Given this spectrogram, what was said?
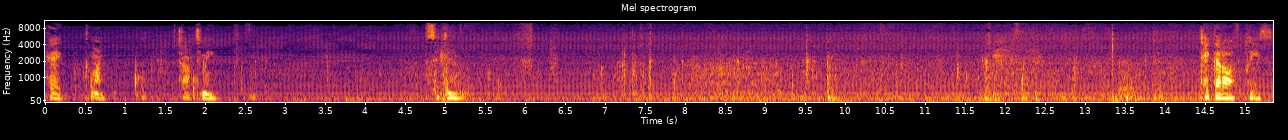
Hey, come on. Talk to me. Sit down. Take that off, please.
